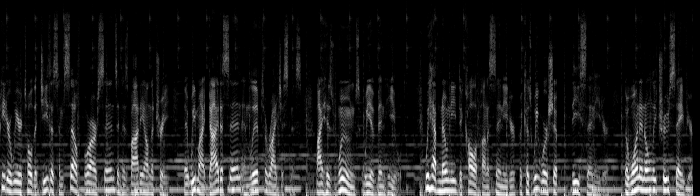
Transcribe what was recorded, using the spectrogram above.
Peter, we are told that Jesus himself bore our sins in his body on the tree, that we might die to sin and live to righteousness. By his wounds we have been healed. We have no need to call upon a sin eater because we worship the sin eater, the one and only true Savior,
